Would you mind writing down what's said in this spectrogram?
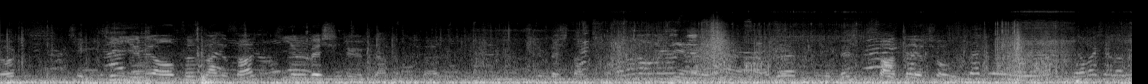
4, şey, 2.26 bende saat. 2.25 gibi bir plan. 25 dakika. 25 saatte yarış oldu. Yavaş alalım.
